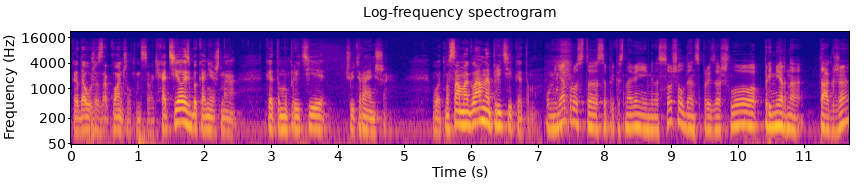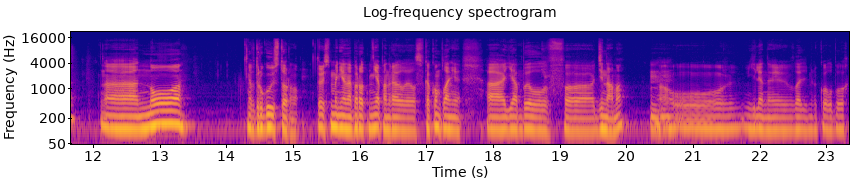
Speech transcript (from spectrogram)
когда уже закончил танцевать. Хотелось бы, конечно, к этому прийти чуть раньше – вот. Но самое главное прийти к этому. У меня просто соприкосновение именно с social dance произошло примерно так же, э, но в другую сторону. То есть мне, наоборот, не понравилось, в каком плане э, я был в э, «Динамо», mm-hmm. у Елены Владимира Колобовых,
